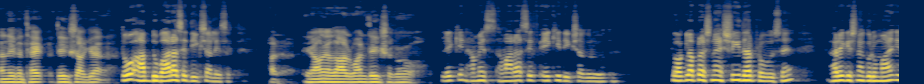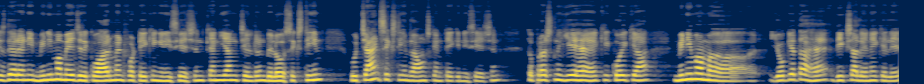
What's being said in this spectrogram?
and you can take Diksha again. तो आप दोबारा से दीक्षा ले सकते हैं। But you're only allowed one Diksha Guru. लेकिन हमें हमारा सिर्फ़ एक ही दीक्षा गुरु होता है। तो अगला प्रश्न है श्रीधर प्रभु से Hare Krishna guru Maharaj is there any minimum age requirement for taking initiation can young children below 16 who chant 16 rounds can take initiation तो प्रश्न ये है कि कोई क्या मिनिमम योग्यता है दीक्षा लेने के लिए?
